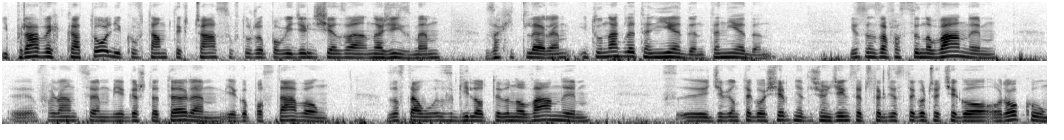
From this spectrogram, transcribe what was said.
i prawych katolików tamtych czasów, którzy opowiedzieli się za nazizmem, za Hitlerem, i tu nagle ten jeden, ten jeden. Jestem zafascynowany y, Francem Jägerstätterem, jego postawą. Został zgilotynowany 9 sierpnia 1943 roku.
